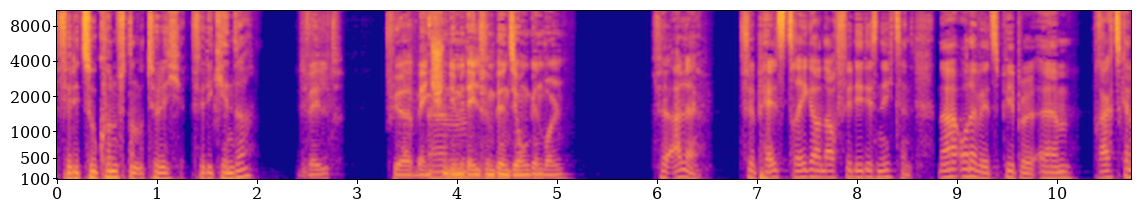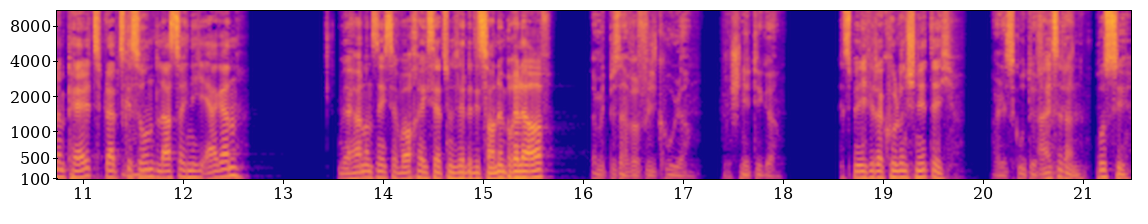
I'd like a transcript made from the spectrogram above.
für die Zukunft und natürlich für die Kinder. Die Welt. Für Menschen, die Ähm. mit elf in Pension gehen wollen. Für alle. Für Pelzträger und auch für die, die es nicht sind. Na, ohne Witz, People. Ähm, tragt keinen Pelz, bleibt Mhm. gesund, lasst euch nicht ärgern. Wir hören uns nächste Woche. Ich setze mir wieder die Sonnenbrille auf. Damit bist du einfach viel cooler und schnittiger. Jetzt bin ich wieder cool und schnittig. Alles Gute. für Also dich. dann, Bussi.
